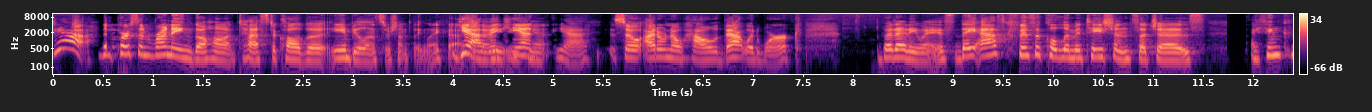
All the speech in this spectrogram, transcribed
Yeah. the person running the haunt has to call the ambulance or something like that? Yeah. You know, they you can't, Yeah. So I don't know how that would work. But anyways, they ask physical limitations such as I think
